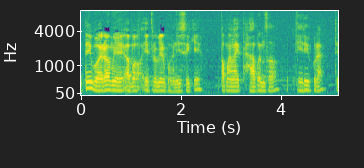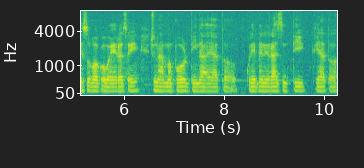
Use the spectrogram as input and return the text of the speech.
त्यही भएर मैले अब यत्रो बेर भनिसकेँ तपाईँलाई थाहा पनि छ धेरै कुरा त्यसो भएको भएर चाहिँ चुनावमा भोट दिँदा या त कुनै पनि राजनीतिक या त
